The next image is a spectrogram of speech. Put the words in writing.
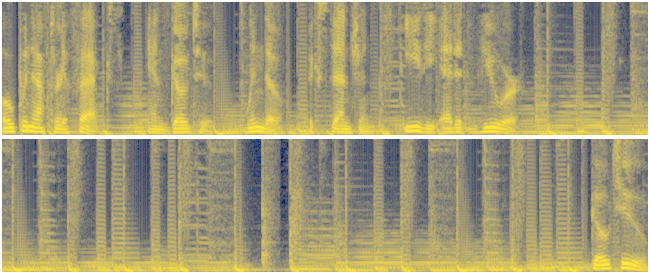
Open After Effects, and go to Window, Extension, EasyEdit Viewer. Go to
